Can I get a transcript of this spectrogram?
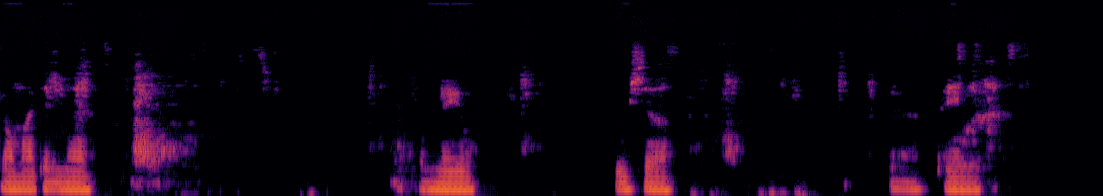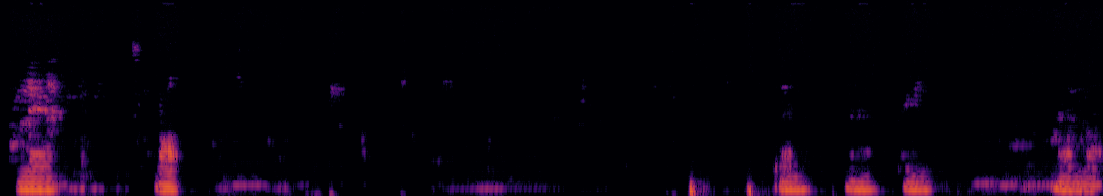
còn mai tên nhà new user uh, tên nhà một. Tên uh, tên nhà một.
